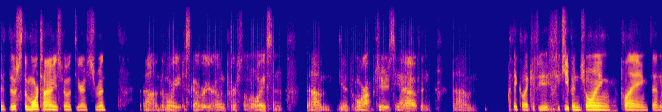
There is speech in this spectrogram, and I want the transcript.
if there's the more time you spend with your instrument, um, the more you discover your own personal voice, and um, you know, the more opportunities you have, and um, I think like if you if you keep enjoying playing, then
